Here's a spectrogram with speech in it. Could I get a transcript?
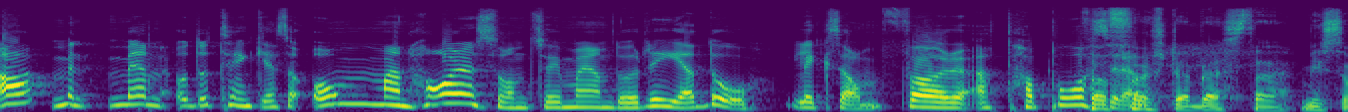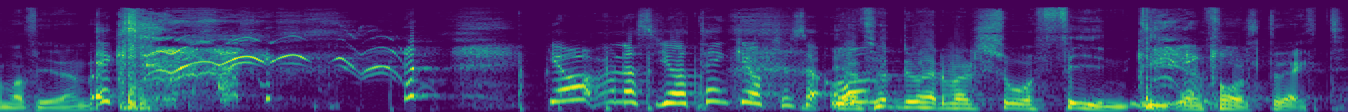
Ja, men, men och då tänker jag så om man har en sån så är man ändå redo liksom för att ha på För sig den. första bästa midsommarfirande. Exakt. ja, men alltså jag tänker också så om, Jag att du hade varit så fin i en folkdräkt.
